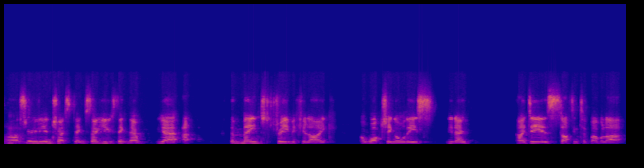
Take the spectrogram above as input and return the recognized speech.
Oh, that's um, really interesting. So you think that, yeah, uh, the mainstream, if you like, are watching all these, you know, ideas starting to bubble up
